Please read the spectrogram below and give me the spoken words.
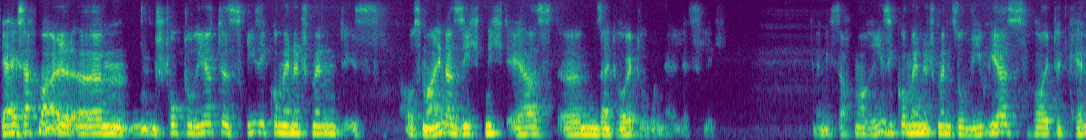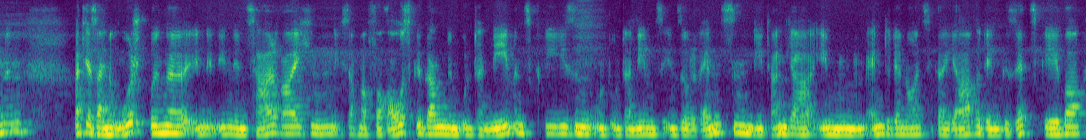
Ja, ich sag mal, ähm, strukturiertes Risikomanagement ist aus meiner Sicht nicht erst ähm, seit heute unerlässlich. Denn ich sag mal, Risikomanagement, so wie wir es heute kennen, hat ja seine Ursprünge in, in den zahlreichen, ich sag mal, vorausgegangenen Unternehmenskrisen und Unternehmensinsolvenzen, die dann ja im Ende der 90er Jahre den Gesetzgeber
